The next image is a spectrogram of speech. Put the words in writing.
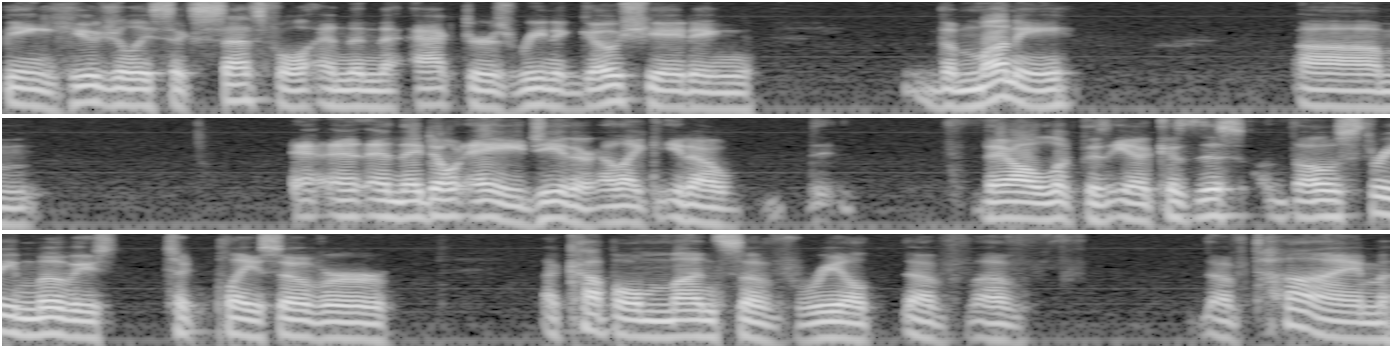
being hugely successful and then the actors renegotiating the money um and, and they don't age either like you know they all look this you know because this those three movies took place over a couple months of real of of of time,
